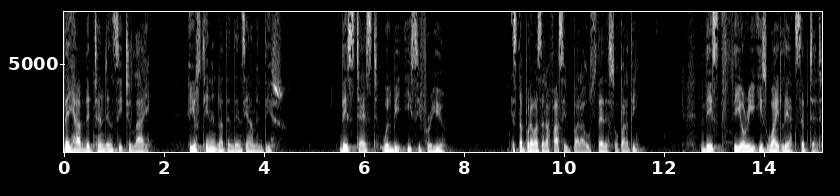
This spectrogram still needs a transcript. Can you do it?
They have the tendency to lie. Ellos tienen la tendencia a mentir. This test will be easy for you. Esta prueba será fácil para ustedes o para ti. This theory is widely accepted.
